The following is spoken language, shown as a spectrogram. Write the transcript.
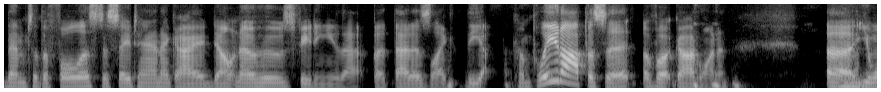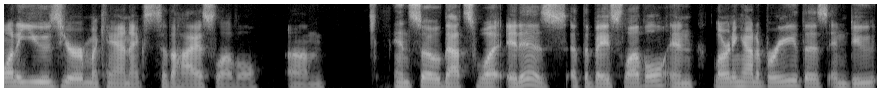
them to the fullest is satanic, I don't know who's feeding you that, but that is like the complete opposite of what God wanted uh, you want to use your mechanics to the highest level. Um, and so that's what it is at the base level. And learning how to breathe is indu-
